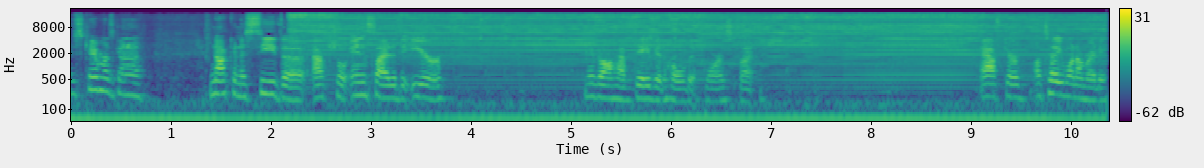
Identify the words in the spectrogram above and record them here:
This camera's gonna not gonna see the actual inside of the ear. Maybe I'll have David hold it for us, but after, I'll tell you when I'm ready.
